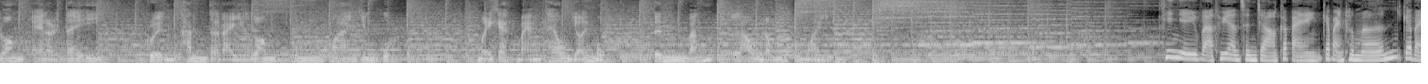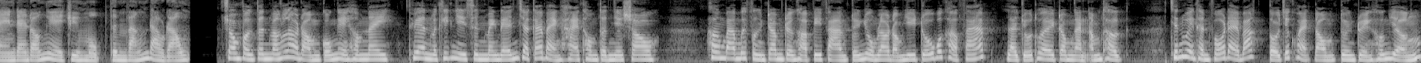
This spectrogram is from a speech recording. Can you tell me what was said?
Loan LTI, truyền thanh từ Đài Loan, Trung Hoa Dân Quốc. Mời các bạn theo dõi mục tin vắn lao động ngoài. Khi Nhi và Thúy Anh xin chào các bạn. Các bạn thân mến, các bạn đang đón nghe chuyên mục tin vắn đào động. Trong phần tin vắn lao động của ngày hôm nay, Thúy Anh và Khiết Nhi xin mang đến cho các bạn hai thông tin như sau. Hơn 30% trường hợp vi phạm tuyển dụng lao động di trú bất hợp pháp là chủ thuê trong ngành ẩm thực. Chính quyền thành phố Đài Bắc tổ chức hoạt động tuyên truyền hướng dẫn.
